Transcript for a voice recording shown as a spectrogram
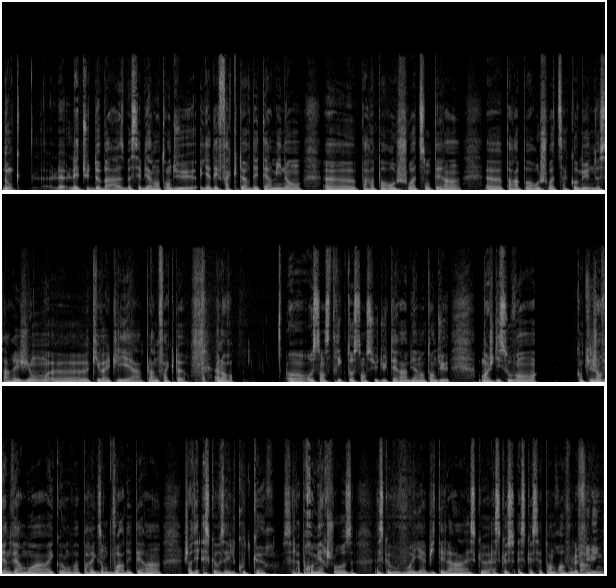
Donc, L'étude de base, bah, c'est bien entendu, il y a des facteurs déterminants par rapport au choix de son terrain, par rapport au choix de sa commune, de sa région, qui va être lié à plein de facteurs. Alors, au, au sens stricto sensu du terrain, bien entendu, moi je dis souvent, quand les gens viennent vers moi et qu'on va par exemple voir des terrains, je leur dis est-ce que vous avez le coup de cœur? C'est la première chose. Est-ce que vous voyez habiter là? Est-ce que, est-ce que, est-ce que cet endroit vous Le parle? feeling.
